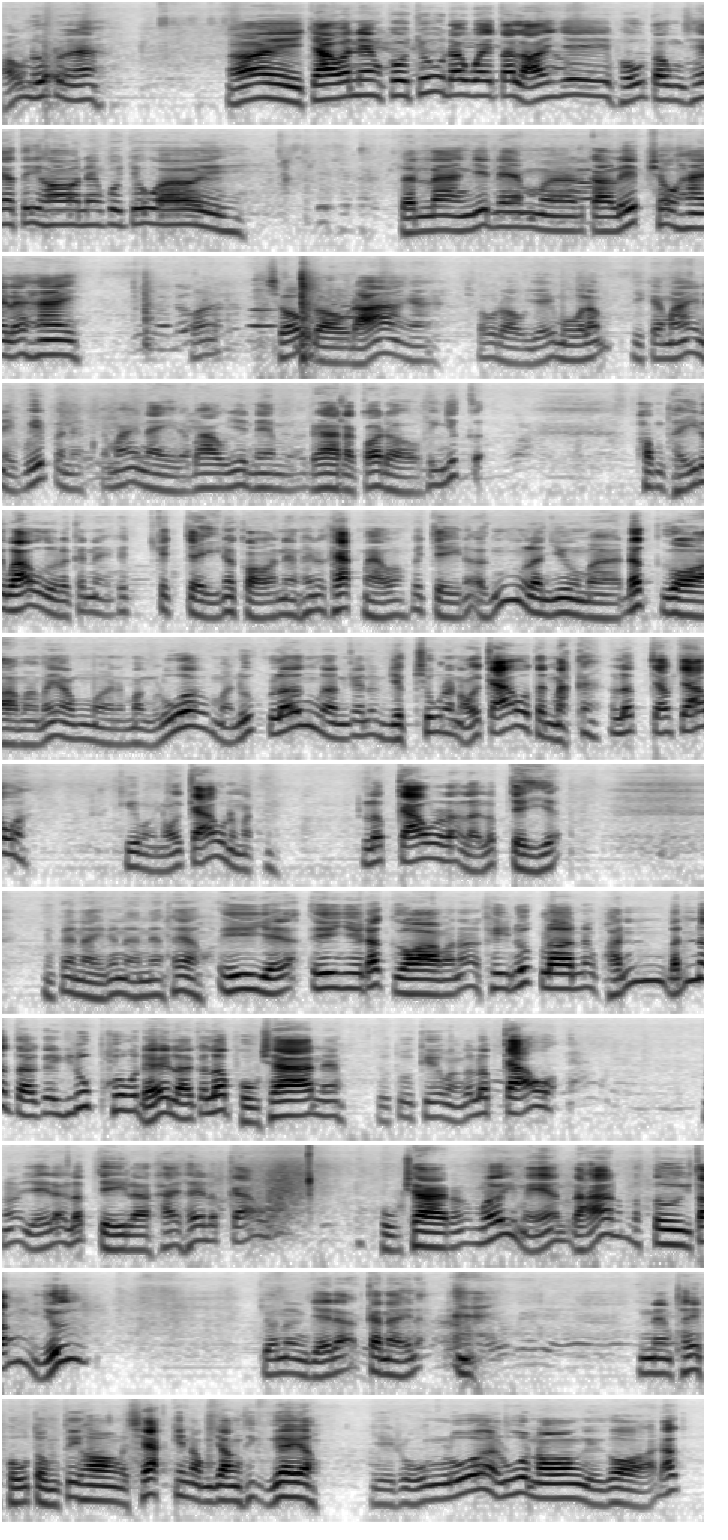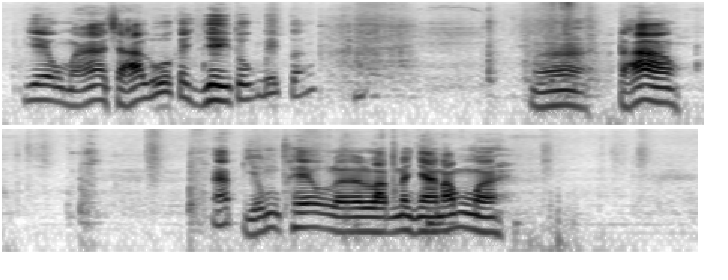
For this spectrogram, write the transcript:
ổ nước rồi nè. Rồi chào anh em cô chú đã quay trở lại với phụ tùng xe tí ho anh em cô chú ơi. Tình làng với anh em ờ, clip số 202 Đó, số đồ đã nha. Số đồ dễ mua lắm. Với cái máy này vip nè. Cái máy này là bao với anh em. Ra là có đồ thứ nhất phong thủy nó báo tôi là cái này cái cái chì nó còn anh em thấy nó khác màu không? Cái chì nó ẩn lên như mà đất gò mà mấy ông mà bằng lúa mà nước lớn lên cái nó giật xuống nó nổi cáo trên mặt á. Lớp cháo cháo á kêu bằng nổi cáo lên mặt lớp cáo đó, đó là lớp chì á. Những cái này nữa nè anh em thấy không? Y vậy đó y như đất gò mà nó khi nước lên nó phảnh bỉnh nó tới cái rút xuống để lại cái lớp phù sa anh em. Tụi tôi kêu bằng cái lớp cáo đó. nó vậy đó lớp chì là thay thế lớp cáo. Phù sa đó nó mới mẻ nó đã nó tươi tắn dữ. Cho nên vậy đó cái này đó. Anh em thấy phụ tùng tí hon là sát với nông dân thấy ghê không? Về ruộng lúa lúa non rồi gò đất gieo mạ xả lúa cái gì tôi cũng biết đó à, đã không? Áp dụng theo là làm là nhà nông mà.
